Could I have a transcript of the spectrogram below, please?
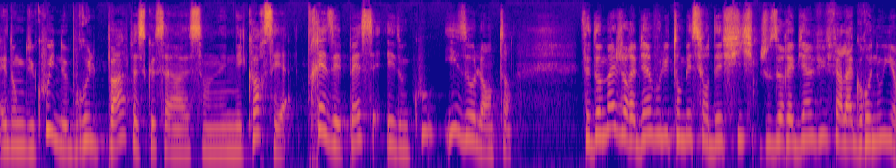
et donc du coup il ne brûle pas parce que son écorce est très épaisse et donc coup isolante. C'est dommage, j'aurais bien voulu tomber sur Défi. Je vous aurais bien vu faire la grenouille.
